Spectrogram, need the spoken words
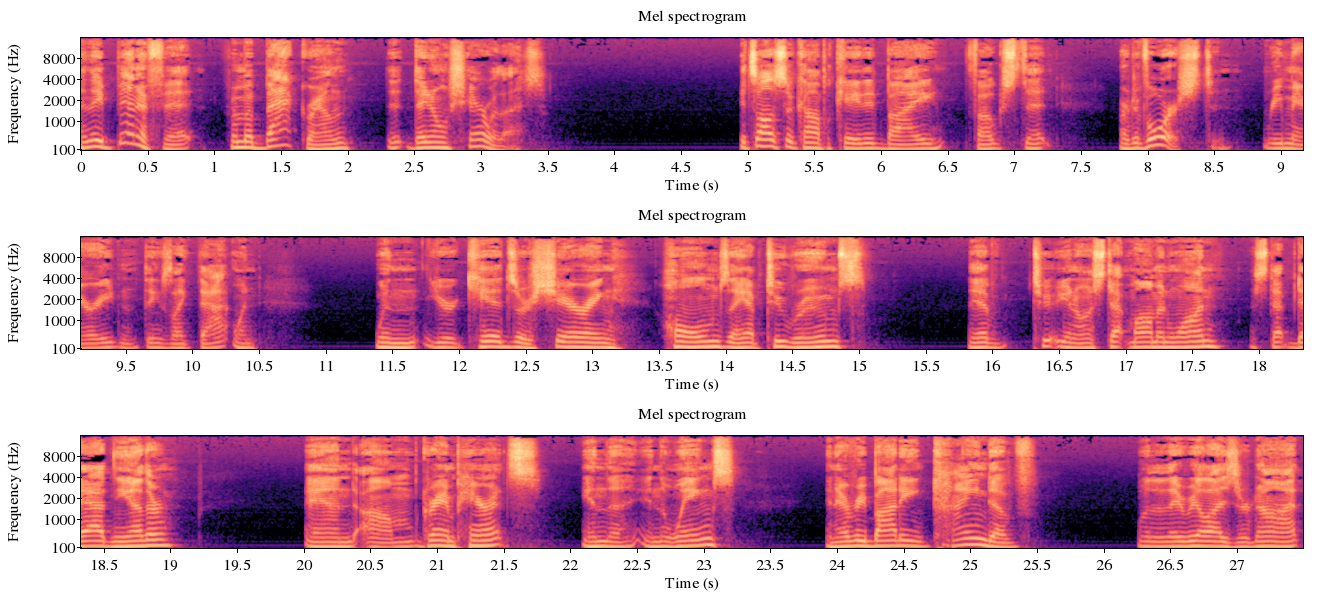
And they benefit from a background that they don't share with us. It's also complicated by folks that are divorced remarried and things like that. When when your kids are sharing homes they have two rooms. They have two you know a stepmom in one a stepdad in the other and um, grandparents in the in the wings, and everybody kind of, whether they realize or not,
